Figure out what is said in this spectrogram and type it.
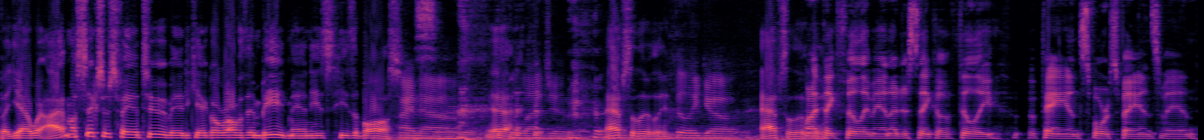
but yeah, I'm a Sixers fan too, man. You can't go wrong with Embiid, man. He's he's a boss. I know. Yeah. The legend. Absolutely, Philly go. absolutely. When I think Philly, man, I just think of Philly fans, sports fans, man.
